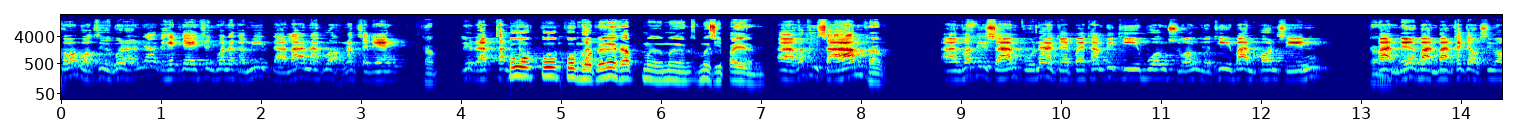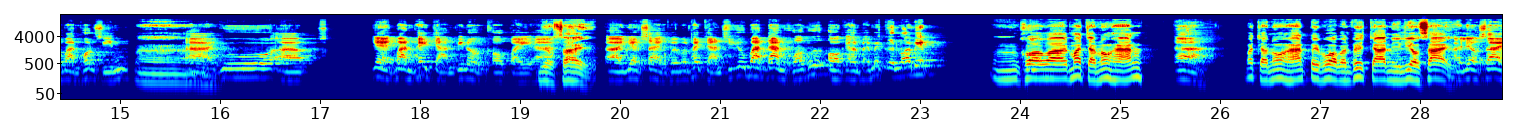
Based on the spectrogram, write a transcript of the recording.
ก็มาบอกซื่อเมื่อนั้นย่างก็เฮ็ดใหญ่ซึ่งวันนั้นก็มีดารานักร้องนักแสดงครับเรียกรับท่านปูเจ้าปูปูหมดไปเลยครับ มือมือมือสิไปนั่นอ่าวันที่สามครับ อ่าวันที่สามปู่นาคจะไปทำพิธีบวงสรวงอยู่ที่บ้านพรศิลป์ครับบ้านเด้อบ้านบ้านเขาเจ้าซื้อว่าบ้านพรศิลป์อ่าอ่าอยู่อ่าแยกบ้านไผ่จานพี่น้องเข้าไปอ่าเลี้ยวซ้ายอ่าแยกซ้ายเข้าไปบ้านไผ่จานที่อยู่บ้านด้านขวามือออกจากหันไปไม่เกินร้อยเมตร อืมขอว่ามาจากหน้องหานอ่ามาจากหน้องหานไปพ่อบันเพชรจานนี่เลี้ยวซ้ายอ่าเลี้ยวซ้าย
